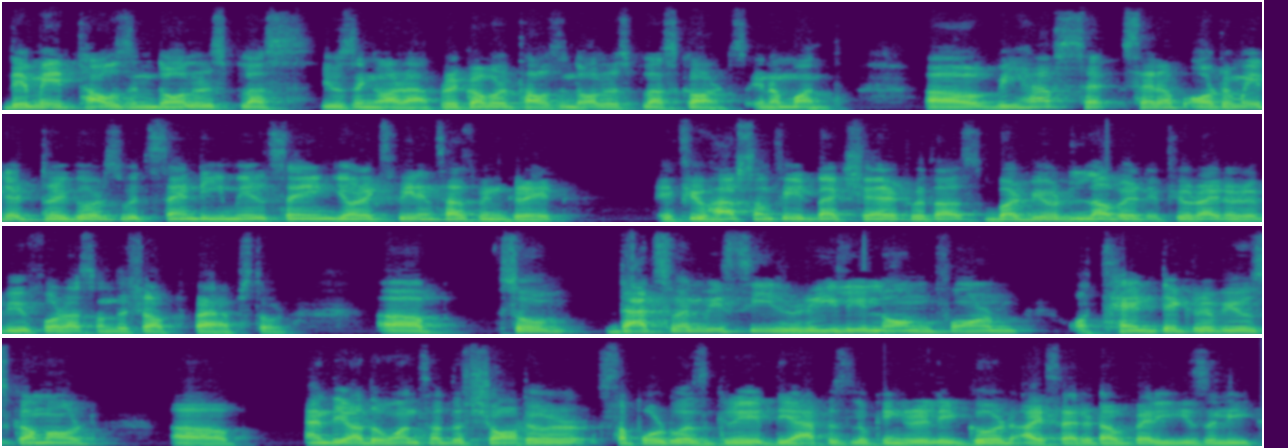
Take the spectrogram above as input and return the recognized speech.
they made thousand dollars plus using our app, recovered thousand dollars plus cards in a month. Uh, we have set, set up automated triggers which send emails saying your experience has been great if you have some feedback, share it with us. But we would love it if you write a review for us on the Shopify App Store. Uh, so that's when we see really long form, authentic reviews come out. Uh, and the other ones are the shorter support was great. The app is looking really good. I set it up very easily.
